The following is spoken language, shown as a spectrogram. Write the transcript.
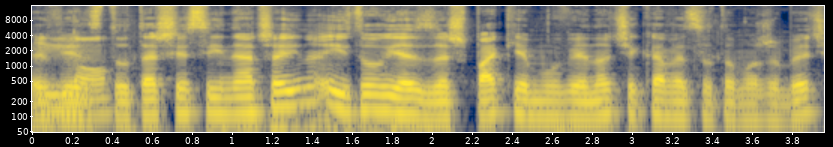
No. więc tu też jest inaczej. No i tu jest ze szpakiem, mówię, no ciekawe co to może być.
